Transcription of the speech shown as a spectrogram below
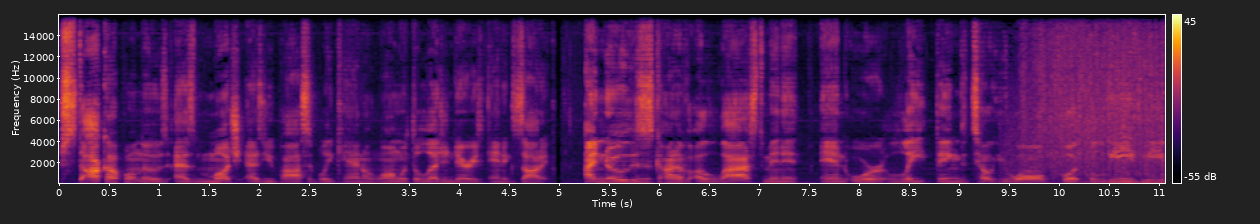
stock up on those as much as you possibly can along with the legendaries and exotic. I know this is kind of a last minute and or late thing to tell you all, but believe me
